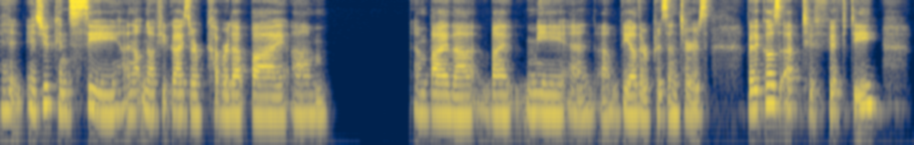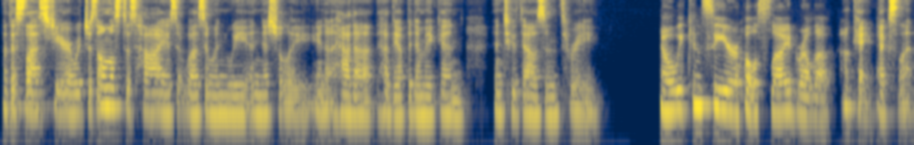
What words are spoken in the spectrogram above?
and as you can see, I don't know if you guys are covered up by um, um, by the by me and um, the other presenters, but it goes up to 50 this last year, which is almost as high as it was when we initially, you know, had a had the epidemic in in 2003. No, we can see your whole slide roll up. Okay, excellent.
